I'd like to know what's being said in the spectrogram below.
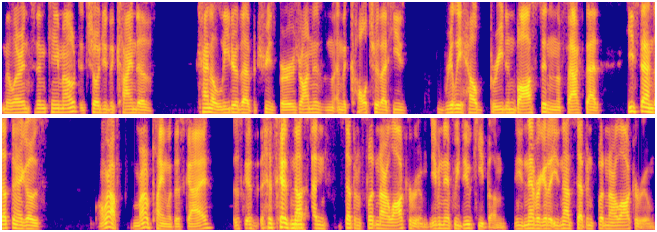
Miller incident came out, it showed you the kind of kind of leader that Patrice Bergeron is and, and the culture that he's really helped breed in Boston and the fact that he stands up there and goes, "We're not we're not playing with this guy. This guy, this guy's not stepping stepping foot in our locker room. Even if we do keep him, he's never gonna. He's not stepping foot in our locker room."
